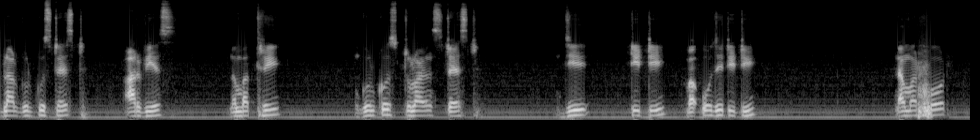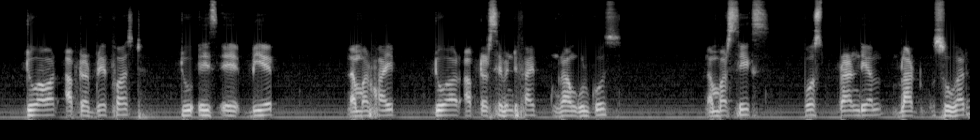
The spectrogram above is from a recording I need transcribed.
blood glucose test, RBS. Number 3, glucose tolerance test, GTT by OGTT. Number 4, 2 hours after breakfast, 2HABF. Number 5, 2 hours after 75 gram glucose. Number 6, postprandial blood sugar,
